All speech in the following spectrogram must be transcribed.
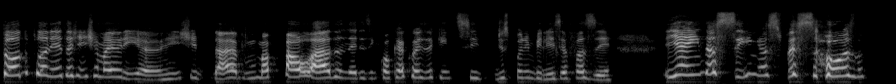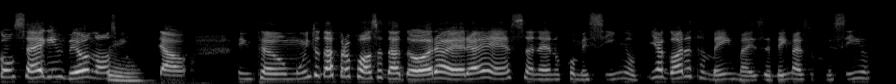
todo o planeta, a gente é maioria. A gente dá uma paulada neles em qualquer coisa que a gente se disponibilize a fazer. E ainda assim, as pessoas não conseguem ver o nosso Sim. potencial. Então, muito da proposta da Dora era essa, né, no comecinho, e agora também, mas é bem mais no comecinho,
